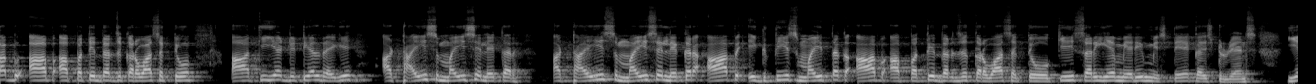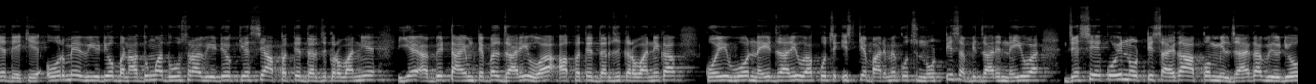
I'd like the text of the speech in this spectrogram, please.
कब आप आपत्ति दर्ज करवा सकते हो। आपकी यह डिटेल रहेगी अट्ठाईस मई से लेकर 28 मई से लेकर आप 31 मई तक आप आपत्ति दर्ज करवा सकते हो कि सर ये मेरी मिस्टेक है, स्टूडेंट्स। ये देखिए, और मैं वीडियो बना दूँगा, दूसरा वीडियो कैसे आपत्ति दर्ज करवानी है, ये अभी टाइम टेबल जारी हुआ, आपत्ति दर्ज करवाने का कोई वो नहीं जारी हुआ, कुछ इसके बारे में कुछ नोटिस अभी जारी नहीं हुआ। जैसे कोई नोटिस आएगा, आपको मिल जाएगा वीडियो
